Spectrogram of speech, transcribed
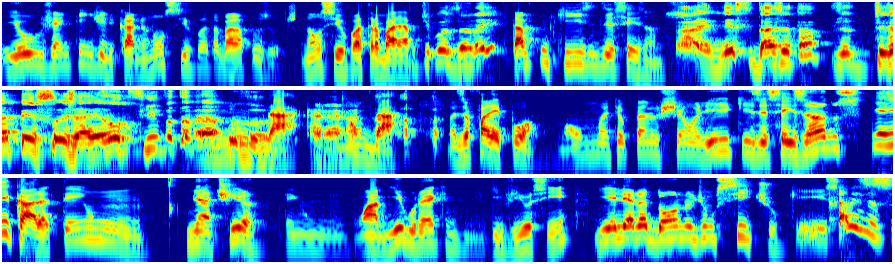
eu já entendi, cara, eu não sirvo pra trabalhar pros outros. Não sirvo pra trabalhar. Você tinha quantos anos aí? Tava com 15, 16 anos. Ah, e nessa idade já tá, já- você já pensou já, eu não sirvo pra trabalhar pros Não outros. dá, cara, não dá. Mas eu falei, pô, vamos manter o pé no chão ali, 15, 16 anos. E aí, cara, tem um. Minha tia tem um, um amigo, né, que, que viu assim, e ele era dono de um sítio. Que sabe esses,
